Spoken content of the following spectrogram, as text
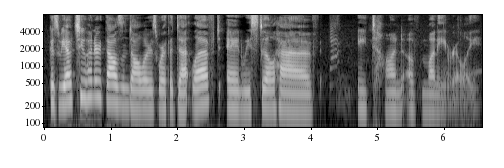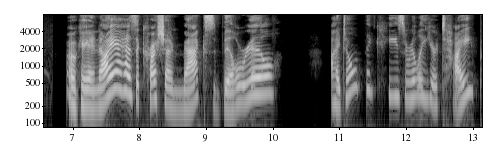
because we have $200,000 worth of debt left and we still have a ton of money, really. Okay, Anaya has a crush on Max Villarreal. I don't think he's really your type,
